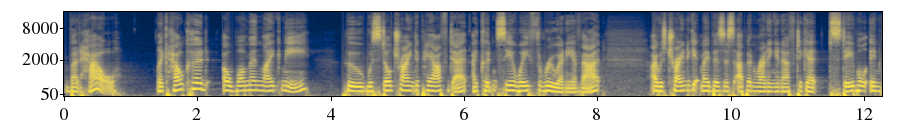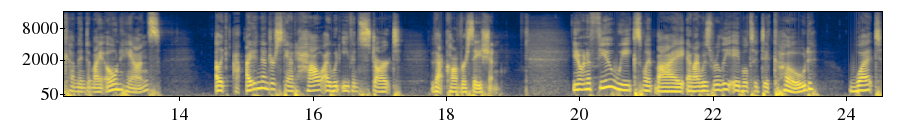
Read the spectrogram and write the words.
but how? Like, how could a woman like me, who was still trying to pay off debt, I couldn't see a way through any of that. I was trying to get my business up and running enough to get stable income into my own hands. Like, I didn't understand how I would even start that conversation. You know, and a few weeks went by and I was really able to decode what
